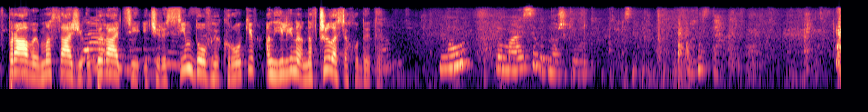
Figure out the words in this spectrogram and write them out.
вправи, масажі, операції. І через сім довгих років Ангеліна навчилася ходити. Ну, тримайся від ножки. От. Ось так.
